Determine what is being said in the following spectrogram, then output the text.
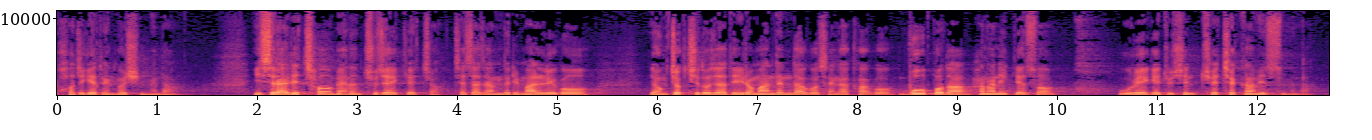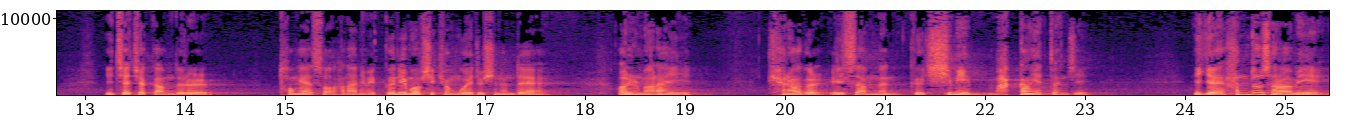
퍼지게 된 것입니다. 이스라엘이 처음에는 주저했겠죠. 제사장들이 말리고 영적 지도자들이 이러면 안 된다고 생각하고 무엇보다 하나님께서 우리에게 주신 죄책감이 있습니다. 이 죄책감들을 통해서 하나님이 끊임없이 경고해 주시는데 얼마나 이 쾌락을 일삼는 그 힘이 막강했던지 이게 한두 사람이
